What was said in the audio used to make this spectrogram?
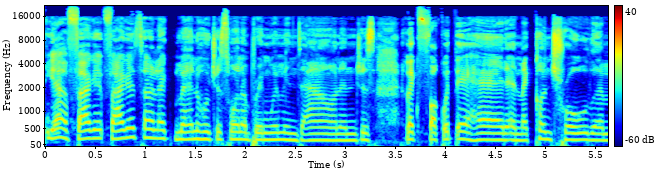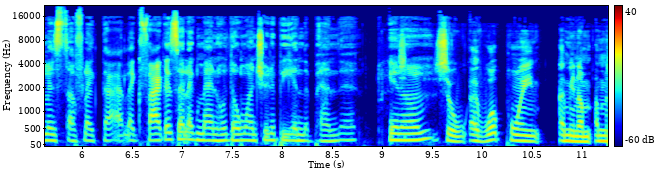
yeah, faggot faggots are like men who just want to bring women down and just like fuck with their head and like control them and stuff like that. Like faggots are like men who don't want you to be independent you know? so, at what point i mean I'm, I'm,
